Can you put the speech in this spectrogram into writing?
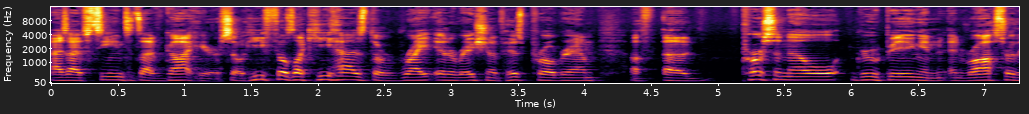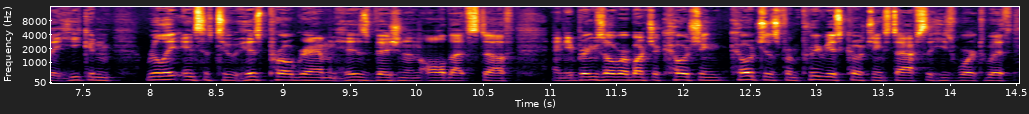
as I've seen since I've got here. So he feels like he has the right iteration of his program, a, a uh, personnel grouping and, and, roster that he can really institute his program and his vision and all that stuff. And he brings over a bunch of coaching coaches from previous coaching staffs that he's worked with.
